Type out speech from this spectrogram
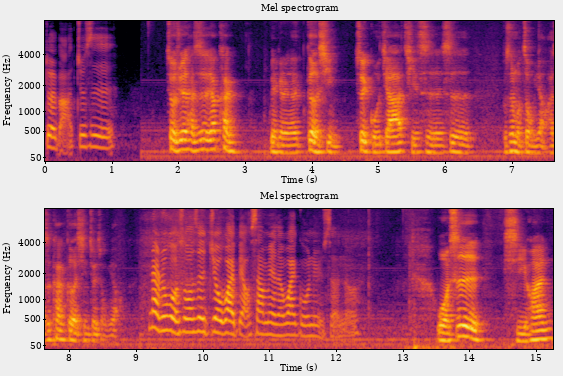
对吧？就是，所以我觉得还是要看每个人的个性，所以国家其实是不是那么重要，还是看个性最重要。那如果说是就外表上面的外国女生呢？我是喜欢，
